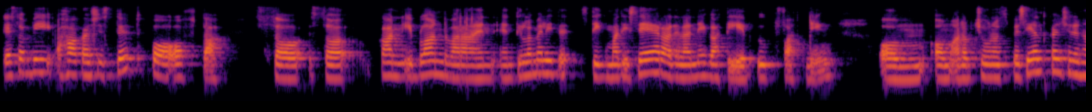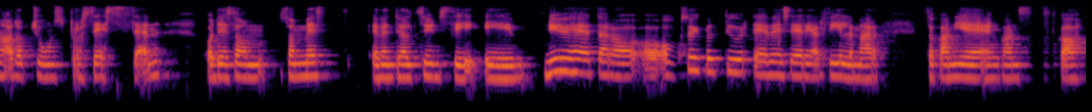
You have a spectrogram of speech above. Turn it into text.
det som vi har kanske stött på ofta så, så kan ibland vara en, en till och med lite stigmatiserad eller negativ uppfattning om, om adoption speciellt kanske den här adoptionsprocessen och det som, som mest eventuellt syns i, i nyheter och, och också i kultur, tv-serier, filmer så kan ge en ganska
